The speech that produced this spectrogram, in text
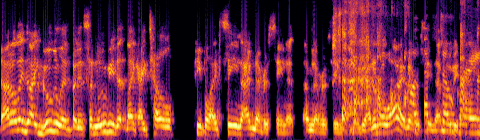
Not only did I Google it, but it's a movie that like I tell people I've seen. I've never seen it. I've never seen that movie. I don't know why I've never Oh, seen that so movie. great.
